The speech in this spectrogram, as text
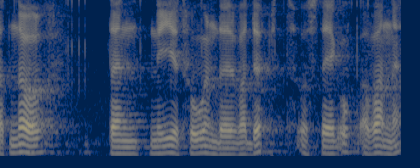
at når den nye troende var døpt og steg opp av vannet,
